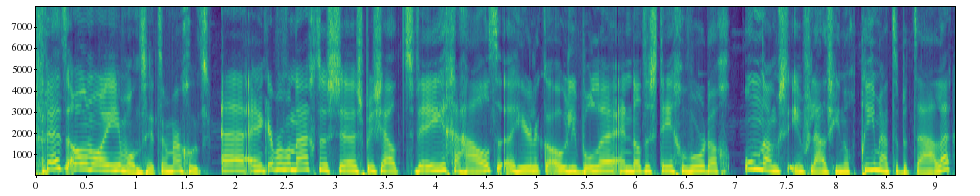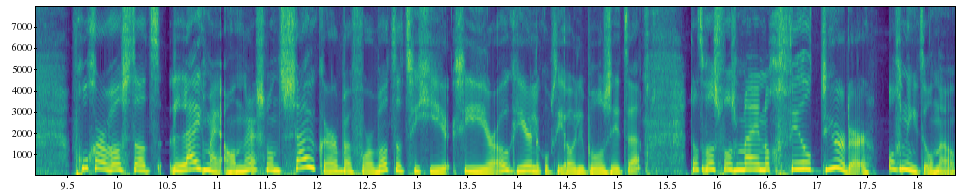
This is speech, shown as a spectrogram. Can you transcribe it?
vet allemaal in je mond zitten. Maar goed. Eh, en ik heb er vandaag dus eh, speciaal twee gehaald. eh, heerlijke oliebollen. En dat is tegenwoordig, ondanks de inflatie, nog prima te betalen. Vroeger was dat, lijkt mij anders. Want suiker bijvoorbeeld, dat zie je hier, zie je hier ook heerlijk op die oliebol zitten. Dat was volgens mij nog veel duurder. Of niet, Onno?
